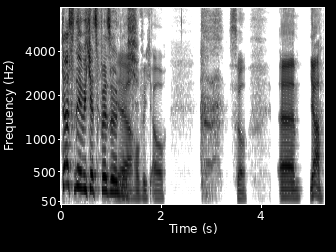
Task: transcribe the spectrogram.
Das nehme ich jetzt persönlich. Ja, hoffe ich auch. so. Ähm, ja.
